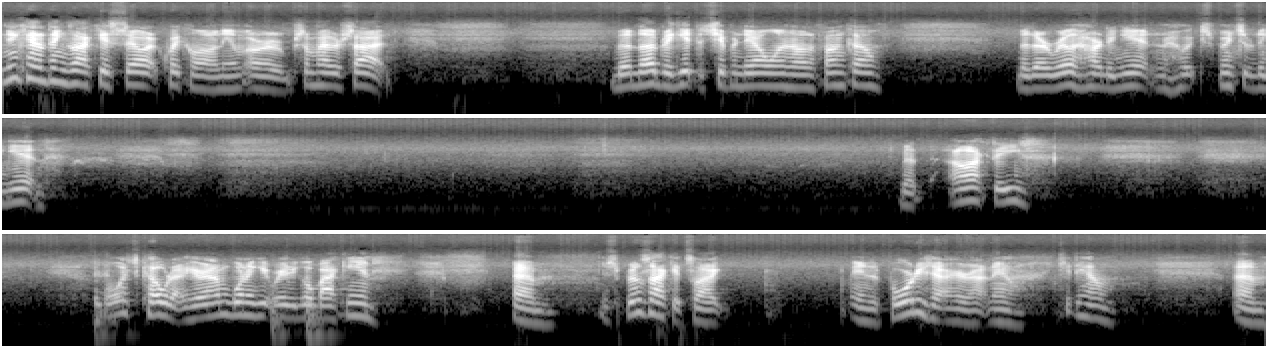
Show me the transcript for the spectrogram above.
Any kind of things like this sell out quickly on them or some other site. But I'd love to get the Chip and ones on the Funko. But they're really hard to get and expensive to get. But I like these. Well, it's cold out here. I'm going to get ready to go back in. Um, it feels like it's like in the 40s out here right now. Get down. Um,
